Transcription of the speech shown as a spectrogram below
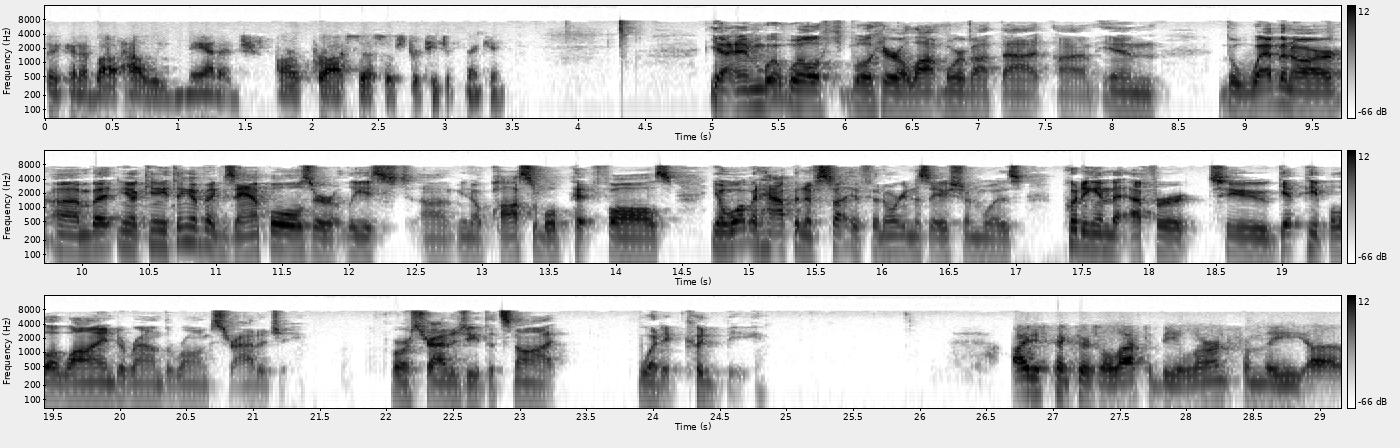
thinking about how we manage our process of strategic thinking. Yeah, and we'll we'll hear a lot more about that um, in the webinar. Um, but you know, can you think of examples or at least um, you know possible pitfalls? You know, what would happen if if an organization was putting in the effort to get people aligned around the wrong strategy or a strategy that's not what it could be? I just think there's a lot to be learned from the uh,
